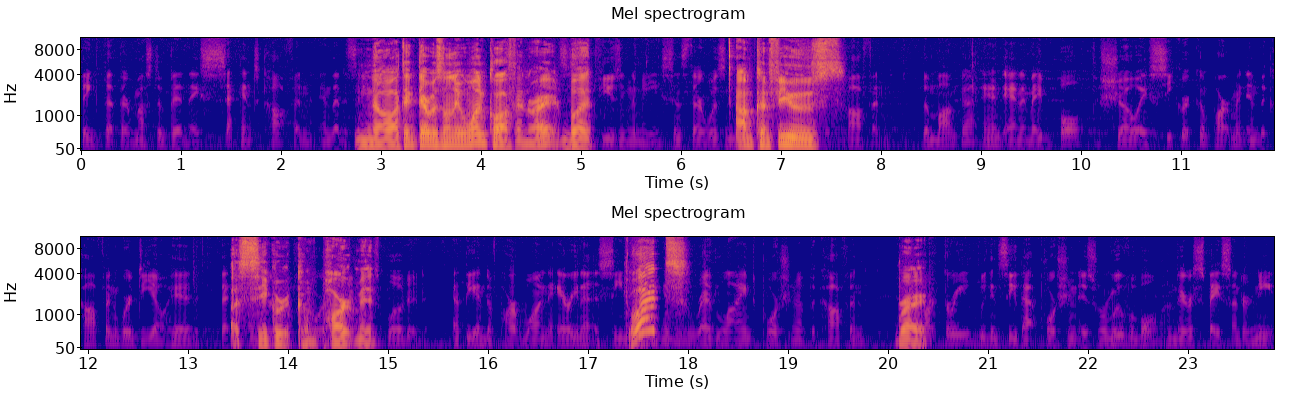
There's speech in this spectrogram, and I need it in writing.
Think that there must have been a second coffin, and that it's No, I think there was only one coffin, right? But to me since there was I'm confused. The manga and anime both show a secret compartment in the coffin where Dio hid. That A secret before the bomb compartment. At the end of part one, Erina is seen What? red-lined portion of the coffin. right. Part three, we can see that portion is removable and there is space underneath.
